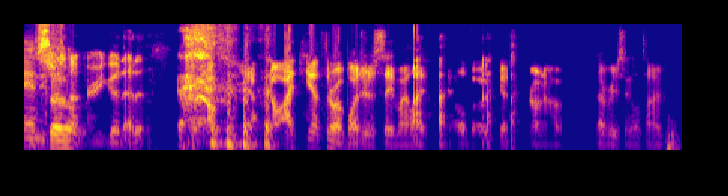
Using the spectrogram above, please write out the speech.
and he's not very good at it. yeah, no, I can't throw a bludger to save my life. My elbow gets thrown out every single time.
